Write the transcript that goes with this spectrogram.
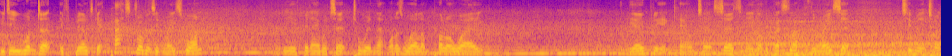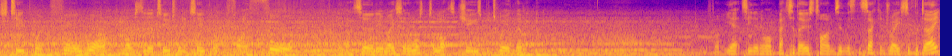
You do wonder if he'd be able to get past Roberts in race one. Would he have been able to, to win that one as well and pull away in the opening encounter? Certainly got the best lap of the racer. 2 minute 22.41. Roberts did a 222.54 in that earlier race, so there wasn't a lot to choose between them. We've not yet seen anyone better those times in this, the second race of the day.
